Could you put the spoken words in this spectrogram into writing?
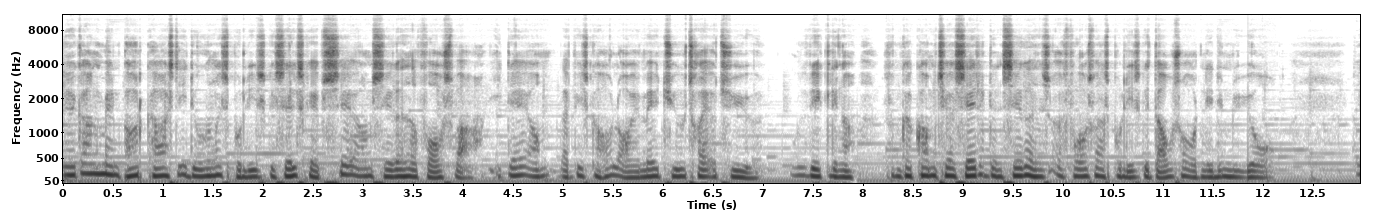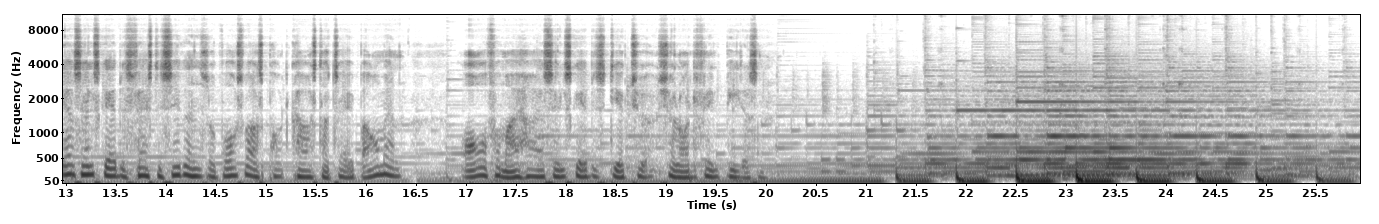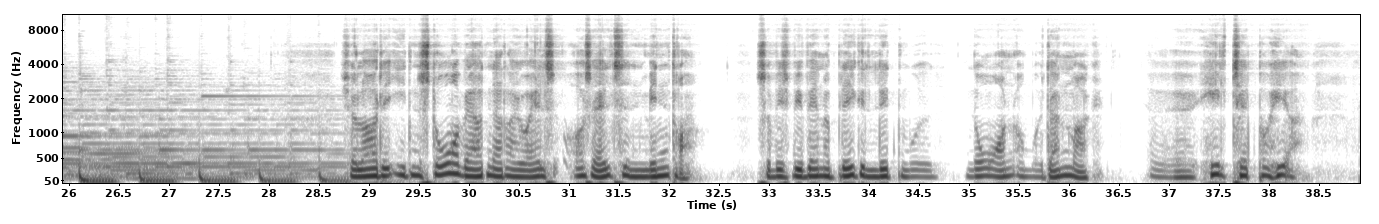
Vi er i gang med en podcast i det udenrigspolitiske selskabs serie om sikkerhed og forsvar. I dag om, hvad vi skal holde øje med i 2023. Udviklinger, som kan komme til at sætte den sikkerheds- og forsvarspolitiske dagsorden i det nye år. Jeg er selskabets faste sikkerheds- og forsvarspodcaster Tage Bagmand, og over for mig har jeg selskabets direktør Charlotte Flint Petersen. Charlotte, i den store verden er der jo også altid mindre. Så hvis vi vender blikket lidt mod Norden og mod Danmark, øh, helt tæt på her,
